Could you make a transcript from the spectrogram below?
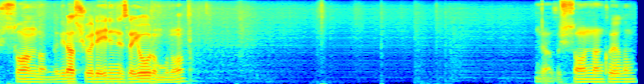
Şu soğandan da biraz şöyle elinizle yoğurun bunu. Biraz da şu soğandan koyalım.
